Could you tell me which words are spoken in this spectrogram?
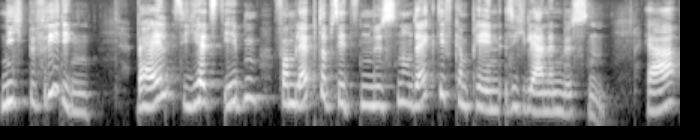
nicht befriedigen, weil sie jetzt eben vom Laptop sitzen müssen und Active Campaign sich lernen müssen. Ja,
